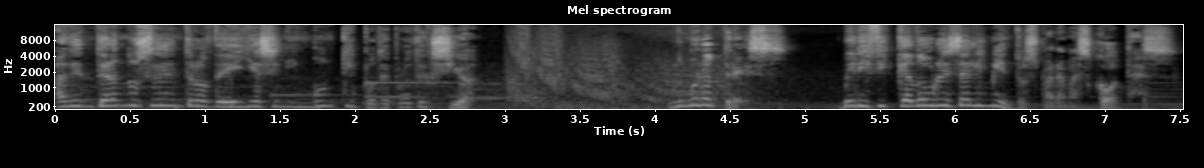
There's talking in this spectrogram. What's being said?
adentrándose dentro de ellas sin ningún tipo de protección. Número 3. Verificadores de alimentos para mascotas.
